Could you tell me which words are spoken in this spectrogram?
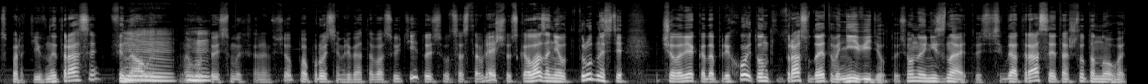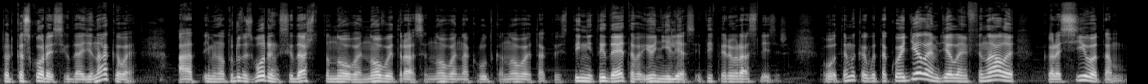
спортивные трассы, финалы. Мгм, Ну, вот, то есть мы скажем, все, попросим ребята вас уйти. То есть вот составляющая скалолазание, вот трудности, человек, когда приходит, он эту трассу до этого не видел, то есть он ее не знает. То есть всегда трасса это что-то новое, только скорость всегда одинаковая, а именно трудность бординг всегда что-то новое, новые трассы, новая накрутка, новая так. То есть ты, не, ты до этого ее не лез, и ты в первый раз лезешь. Вот, и мы как бы такое делаем, делаем финалы, красиво, там,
